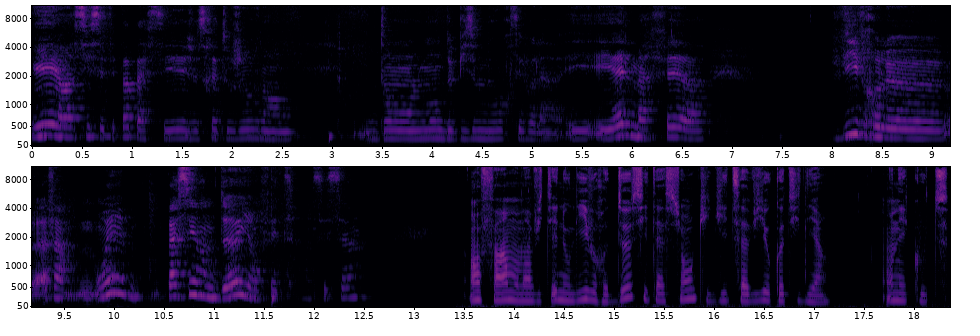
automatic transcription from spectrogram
Et hein, si c'était pas passé, je serais toujours dans, dans le monde de bisounours. Et voilà. Et, elle m'a fait euh, vivre le. Enfin, oui, passer un deuil en fait. C'est ça. Enfin, mon invité nous livre deux citations qui guident sa vie au quotidien. On écoute.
